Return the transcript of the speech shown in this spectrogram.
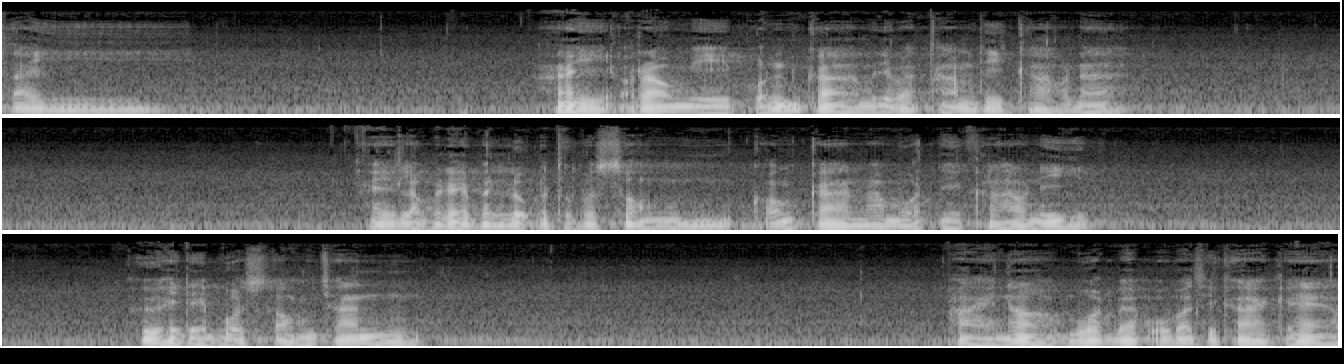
ใสให้เรามีผลการปฏิบัติธรรมที่ก้าวหน้า ให้เราไปได้บรรลุวัตถุประสงค์ของการมาบวชในคราวนี้ คือให้ได้บวชสองชั้น ภายนอกบวชแบบอุบาสิกาแก้ว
